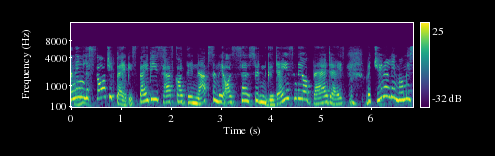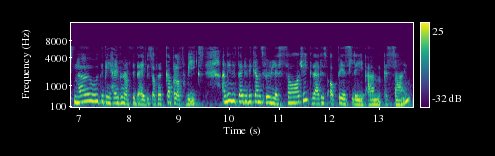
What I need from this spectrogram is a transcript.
And then lethargic babies. Babies have got their naps and there are certain good days and there are bad days. But generally, mommies know the behavior of the babies over a couple of weeks. And then if baby becomes very lethargic, that is obviously um, a sign.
